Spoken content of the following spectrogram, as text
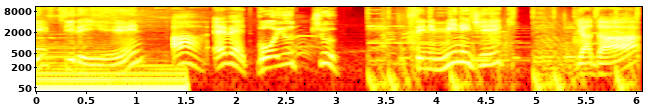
İlk dileğin... Aa evet boyutçu. Seni minicik ya da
